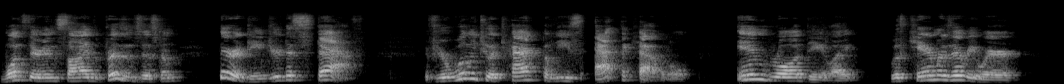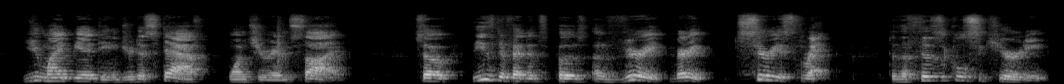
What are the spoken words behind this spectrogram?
once they're inside the prison system, they're a danger to staff. If you're willing to attack police at the Capitol in broad daylight with cameras everywhere, you might be a danger to staff once you're inside. So these defendants pose a very, very serious threat to the physical security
